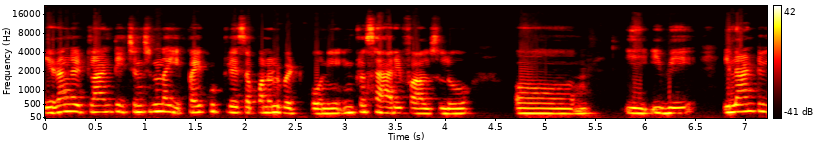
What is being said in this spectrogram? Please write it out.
ఈ విధంగా ఇట్లాంటి చిన్న చిన్న పై కుట్లేసే పనులు పెట్టుకొని ఇంట్లో శారీ ఫాల్స్లు ఈ- ఇవి ఇలాంటివి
